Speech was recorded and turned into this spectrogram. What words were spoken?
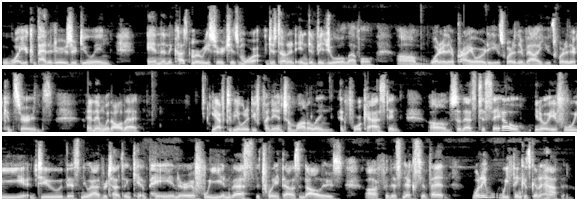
what your competitors are doing. And then the customer research is more just on an individual level. Um, what are their priorities? What are their values? What are their concerns? And then with all that, you have to be able to do financial modeling and forecasting. Um, so that's to say, oh, you know, if we do this new advertising campaign or if we invest the $20,000 uh, for this next event, what do we think is going to happen?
